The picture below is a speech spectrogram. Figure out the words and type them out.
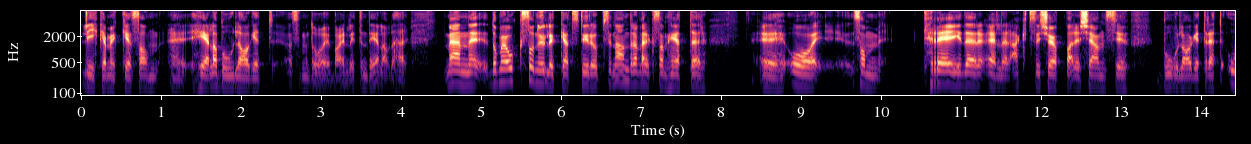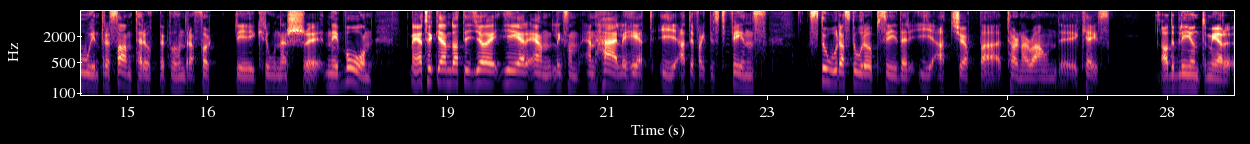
lika mycket som eh, hela bolaget, som då är bara en liten del av det här. Men eh, de har också nu lyckats styra upp sina andra verksamheter eh, och som trader eller aktieköpare känns ju bolaget rätt ointressant här uppe på 140 kronors eh, nivån. Men jag tycker ändå att det ger en, liksom, en härlighet i att det faktiskt finns stora, stora uppsidor i att köpa turnaround case. Ja, det blir ju inte mer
